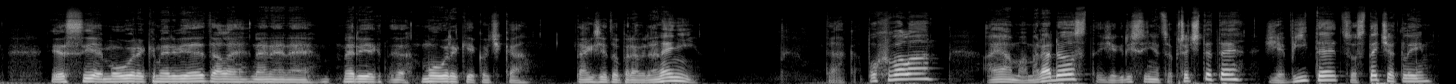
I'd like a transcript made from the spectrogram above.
jestli je mourek medvěd, ale ne, ne, ne, medvěd, eh, mourek je kočka. Takže to pravda není. Tak a pochvala. A já mám radost, že když si něco přečtete, že víte, co jste četli.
